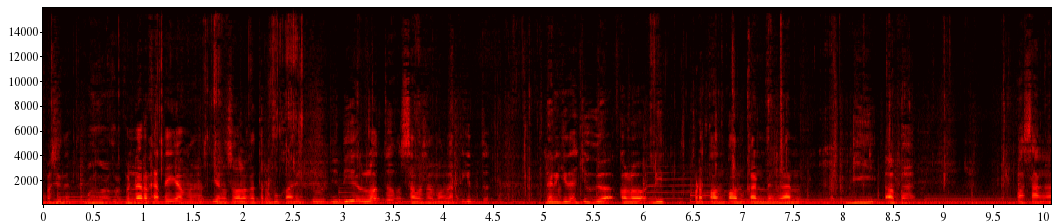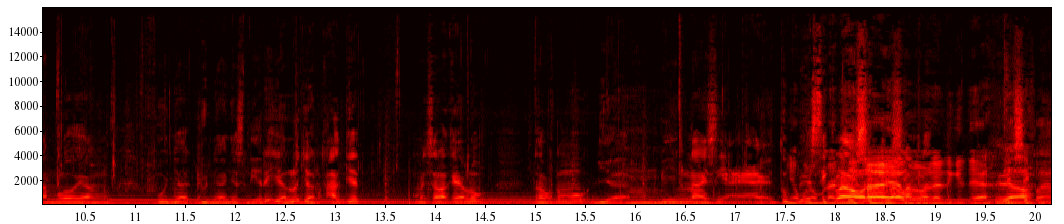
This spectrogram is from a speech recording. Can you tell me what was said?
Maksudnya benar kata yang yang soal keterbukaan itu. Jadi lo tuh sama-sama ngerti gitu. Dan kita juga kalau dipertontonkan dengan di apa pasangan lo yang punya dunianya sendiri ya lo jangan kaget. Misalnya kayak lo pertama ketemu dia being nice ya itu Ya, basic lah bisa orang ya, kenal lah. dikit ya. Iya. Basic lah,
